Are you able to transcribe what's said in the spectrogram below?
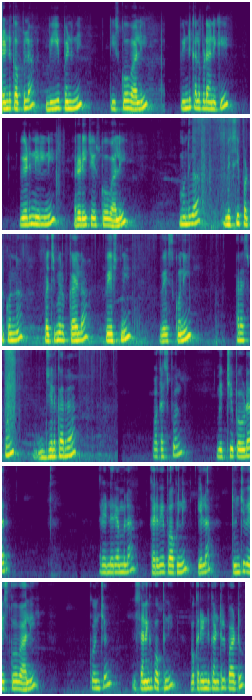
రెండు కప్పుల బియ్య పిండిని తీసుకోవాలి. పిండి కలపడానికి వేడి నీళ్ళని రెడీ చేసుకోవాలి. ముందుగా మిక్సీ పట్టుకున్న పచ్చిమిరపకాయల పేస్ట్ని వేసుకొని అర స్పూన్ జీలకర్ర ఒక స్పూన్ మిర్చి పౌడర్ రెండు రెమ్మల కరివేపాకుని ఇలా తుంచి వేసుకోవాలి. కొంచెం శనగపప్పుని ఒక రెండు గంటల పాటు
